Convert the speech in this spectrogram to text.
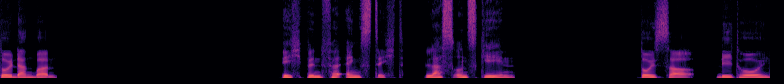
tôi đang bận, Ich bin verängstigt. Lass uns gehen. Tôi sợ, đi thôi.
